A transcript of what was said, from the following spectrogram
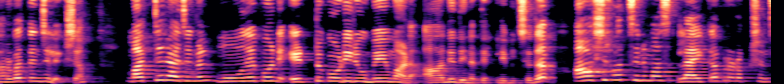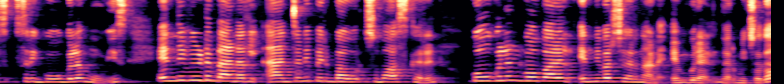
അറുപത്തഞ്ച് ലക്ഷം മറ്റ് രാജ്യങ്ങൾ മൂന്ന് പോയിന്റ് എട്ട് കോടി രൂപയുമാണ് ആദ്യ ദിനത്തിൽ ലഭിച്ചത്. Aashirvad cinemas Lyca productions Sree Gokula movies എന്നിവയുടെ ബാനറിൽ ആന്റണി പെരുമ്പാവൂർ സുഭാസ്കരൻ ഗോകുലൻ ഗോപാലൻ എന്നിവർ ചേർന്നാണ് എമ്പുരാൻ നിർമ്മിച്ചത്.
